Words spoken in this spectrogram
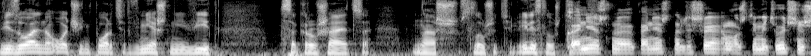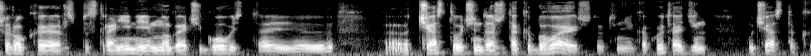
визуально очень портят внешний вид, сокрушается наш слушатель или слушатель? Конечно, конечно, лишай может иметь очень широкое распространение и многоочаговость. Э, часто очень даже так и бывает, что это не какой-то один участок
